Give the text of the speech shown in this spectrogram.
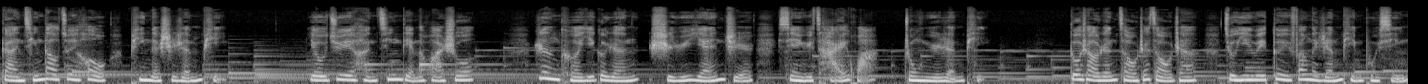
感情到最后拼的是人品。有句很经典的话说：“认可一个人，始于颜值，陷于才华，忠于人品。”多少人走着走着就因为对方的人品不行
